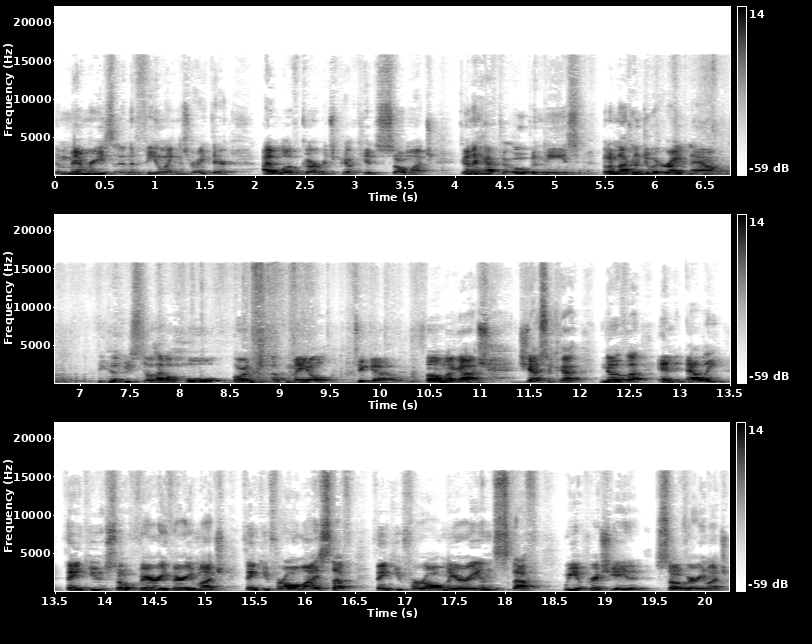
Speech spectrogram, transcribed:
the memories and the feelings right there. I love Garbage Pail Kids so much. Gonna have to open these, but I'm not gonna do it right now because we still have a whole bunch of mail to go. Oh my gosh, Jessica, Nova, and Ellie, thank you so very, very much. Thank you for all my stuff. Thank you for all Marion's stuff. We appreciate it so very much.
